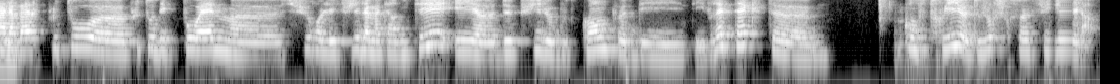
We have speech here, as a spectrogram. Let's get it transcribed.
À la base, plutôt, euh, plutôt des poèmes euh, sur les sujets de la maternité. Et euh, depuis le bootcamp, des, des vrais textes construits toujours sur ce sujet-là.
